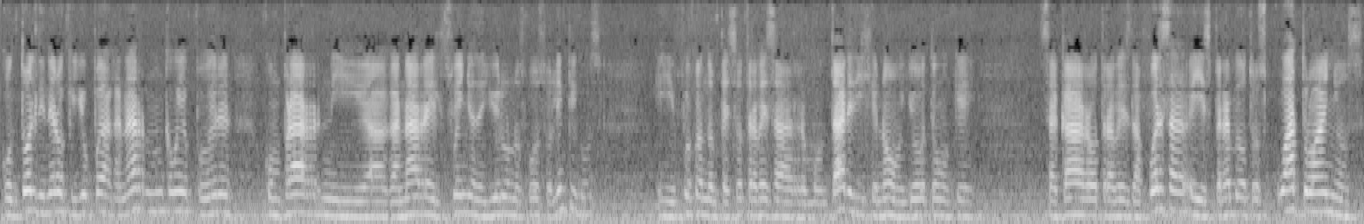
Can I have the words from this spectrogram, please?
con todo el dinero que yo pueda ganar, nunca voy a poder comprar ni a ganar el sueño de yo ir a unos Juegos Olímpicos. Y fue cuando empecé otra vez a remontar y dije, no, yo tengo que sacar otra vez la fuerza y esperarme otros cuatro años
